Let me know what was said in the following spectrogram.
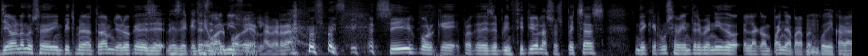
Lleva hablándose de impeachment a Trump, yo creo que desde, que llegó al poder, la verdad. sí, porque, porque desde el principio las sospechas de que Rusia había intervenido en la campaña para mm. perjudicar a,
